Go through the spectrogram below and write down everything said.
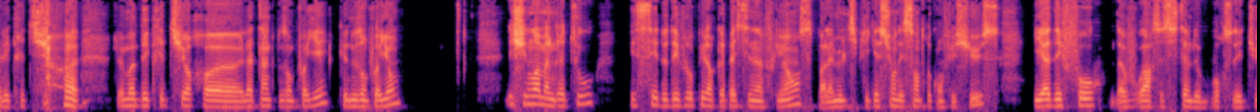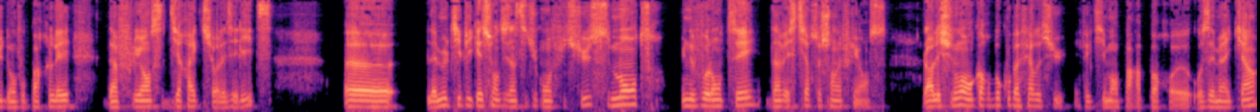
l'écriture, le mode d'écriture latin que nous employons. Les Chinois, malgré tout, essaient de développer leur capacité d'influence par la multiplication des centres Confucius, et à défaut d'avoir ce système de bourse d'études dont vous parlez, d'influence directe sur les élites, la multiplication des instituts Confucius montre une volonté d'investir ce champ d'influence. Alors les Chinois ont encore beaucoup à faire dessus, effectivement, par rapport euh, aux Américains.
